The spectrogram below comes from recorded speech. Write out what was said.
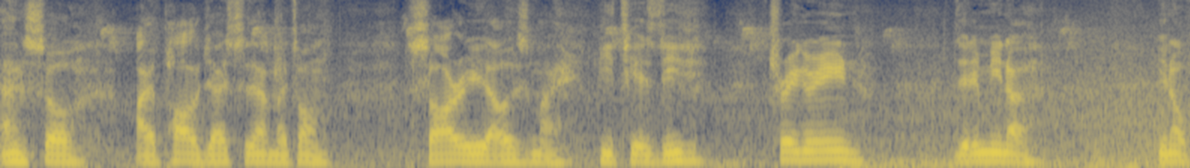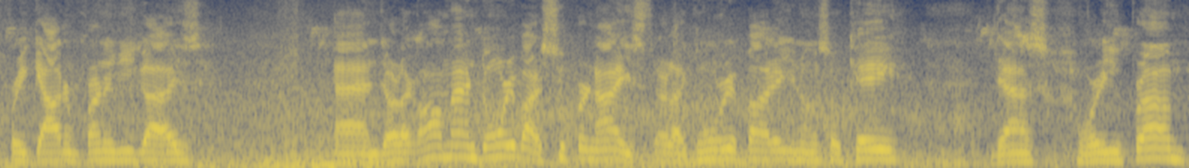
And so i apologized to them. I told them sorry that was my ptsd triggering. Didn't mean to you know freak out in front of you guys and they're like oh man don't worry about it. Super nice. They're like don't worry about it. You know it's okay. That's where are you from.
